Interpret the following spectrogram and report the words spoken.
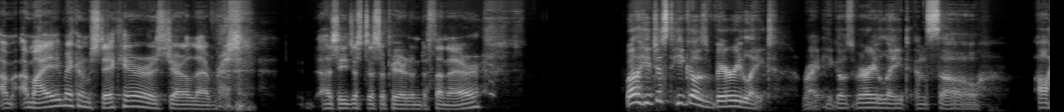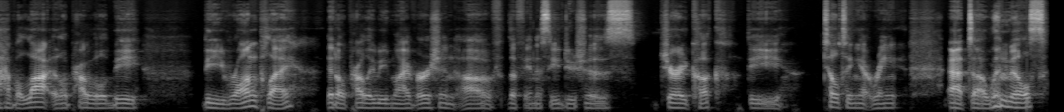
am, am I making a mistake here, or is Gerald Everett has he just disappeared into thin air? Well, he just he goes very late, right? He goes very late, and so I'll have a lot. It'll probably be the wrong play. It'll probably be my version of the fantasy douches Jared Cook, the tilting at rain at uh, windmills.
